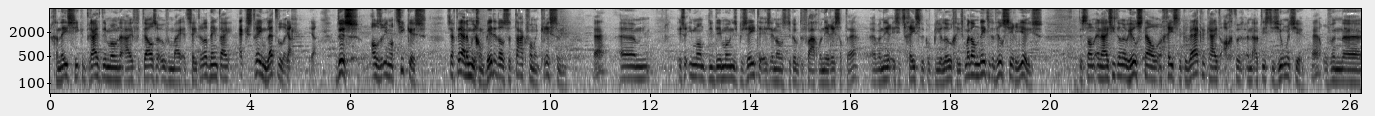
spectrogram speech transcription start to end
genees zieken, drijf demonen uit, vertel ze over mij, et cetera. Dat neemt hij extreem letterlijk. Ja, ja. Dus als er iemand ziek is, zegt hij, ja, dan moet je gewoon bidden. Dat is de taak van een christen. Ja? Ehm, is er iemand die demonisch bezeten is? En dan is natuurlijk ook de vraag, wanneer is dat? Hè? Eh, wanneer is iets geestelijk of biologisch? Maar dan neemt hij dat heel serieus. Dus dan, en hij ziet dan ook heel snel een geestelijke werkelijkheid achter een autistisch jongetje. Hè? Of een, eh,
